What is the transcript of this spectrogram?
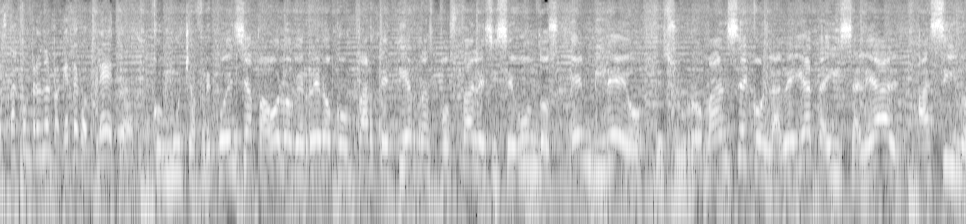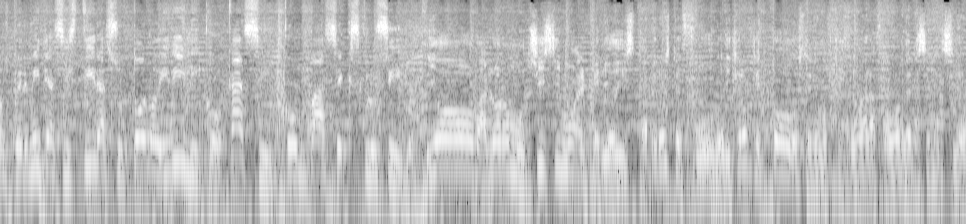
estás comprando el paquete completo. Con mucha frecuencia, Paolo Guerrero comparte tiernas postales y segundos en video de su romance con la bella Thaisa Leal. Así nos permite asistir a su tono idílico, casi con pase exclusivo. Yo valoro muchísimo al periodista, pero este es fútbol y creo que todos tenemos que jugar a favor de la selección.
